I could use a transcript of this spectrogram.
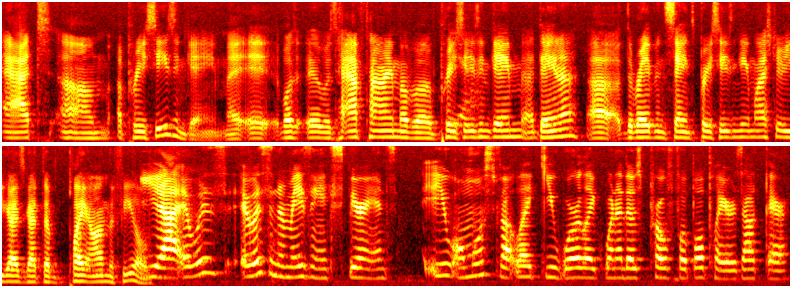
at um, a preseason game. It, it was it was halftime of a preseason game. Uh, Dana, uh, the Ravens Saints preseason game last year. You guys got to play on the field. Yeah, it was it was an amazing experience. You almost felt like you were like one of those pro football players out there.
